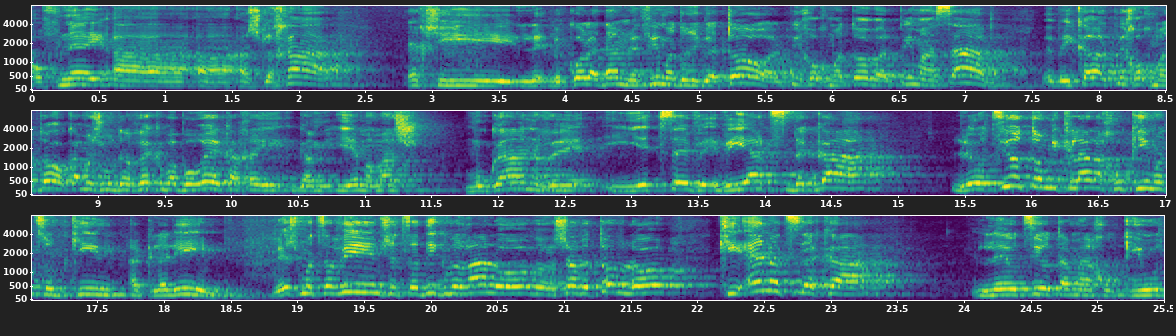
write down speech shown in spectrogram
אופני ההשגחה, איך שהיא בכל אדם לפי מדרגתו, על פי חוכמתו ועל פי מעשיו, ובעיקר על פי חוכמתו, כמה שהוא דבק בבורא, ככה גם יהיה ממש מוגן ויצא, ויהיה הצדקה להוציא אותו מכלל החוקים הצודקים הכלליים. ויש מצבים שצדיק ורע לו ורשע וטוב לו, כי אין הצדקה להוציא אותה מהחוקיות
